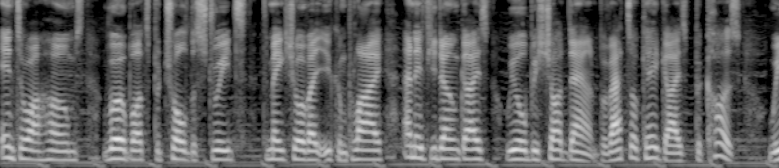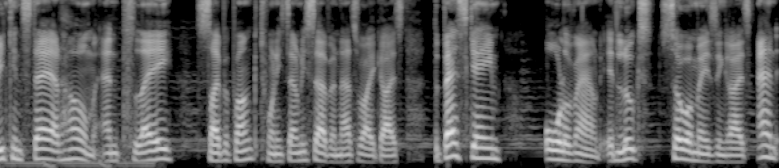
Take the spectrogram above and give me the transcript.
into our homes. Robots patrol the streets to make sure that you comply. And if you don't, guys, we will be shot down. But that's okay, guys, because we can stay at home and play Cyberpunk 2077. That's right, guys. The best game all around. It looks so amazing, guys, and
